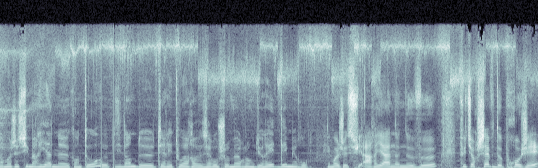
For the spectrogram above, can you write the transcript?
Alors moi je suis Marianne Canto, présidente de territoire zéro chômeur longue durée des Mureaux. Et moi je suis Ariane Neveu, future chef de projet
